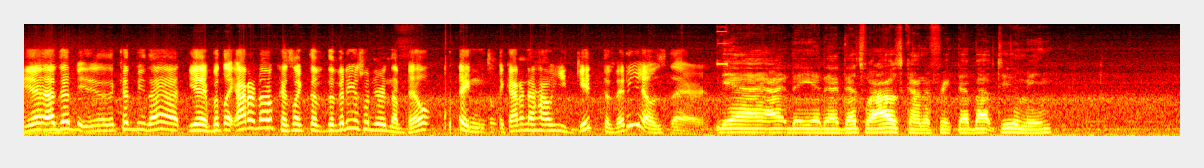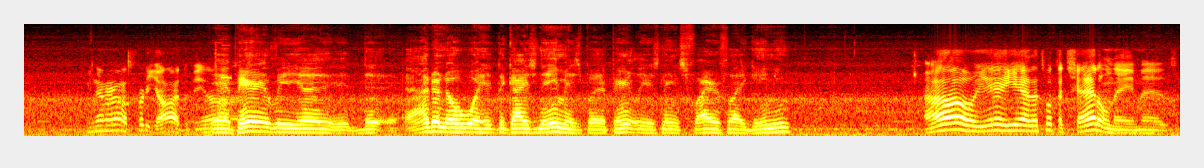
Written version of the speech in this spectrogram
Yeah, that'd be that could be that. Yeah, but like I don't know, cause like the the videos when you're in the buildings, like I don't know how he'd get the videos there. Yeah, I, they, yeah that, that's what I was kind of freaked about too, man. You know, no, it's pretty odd to be honest. Yeah, apparently, uh, the, I don't know what the guy's name is, but apparently his name's Firefly Gaming. Oh yeah, yeah, that's what the channel name is.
